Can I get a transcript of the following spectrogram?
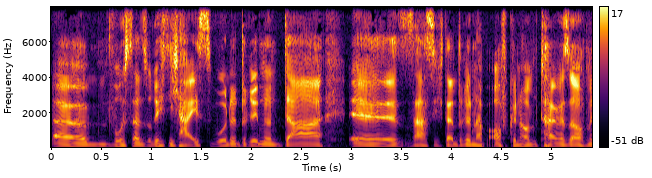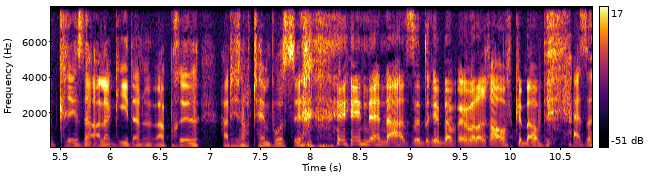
ähm, wo es dann so richtig heiß wurde drin. Und da äh, saß ich dann drin, habe aufgenommen. Teilweise auch mit Gräserallergie. Dann im April hatte ich noch Tempos in der Nase drin, habe immer noch aufgenommen. Also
